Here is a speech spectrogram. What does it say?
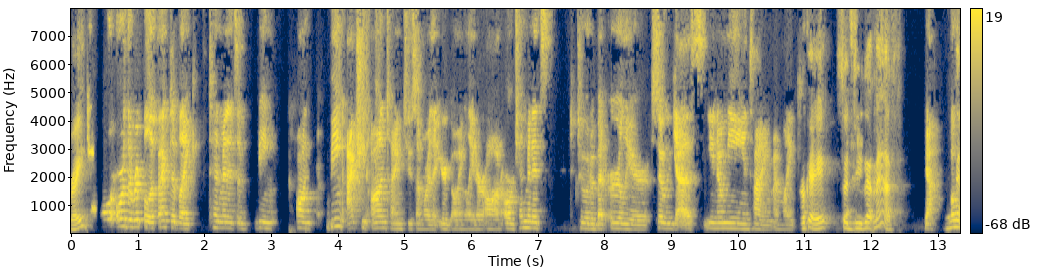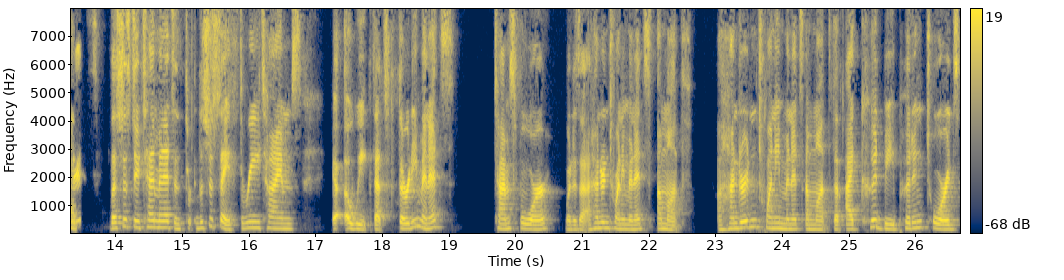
Right? Or, or the ripple effect of like 10 minutes of being on being actually on time to somewhere that you're going later on or 10 minutes to go to bed earlier. So yes, you know me in time. I'm like, okay, so do that math. Yeah. Oh. Minutes. Let's just do 10 minutes and th- let's just say three times a week. That's 30 minutes times four. What is that? 120 minutes a month. 120 minutes a month that I could be putting towards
